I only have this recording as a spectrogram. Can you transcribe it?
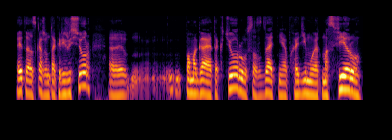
это, скажем так, режиссер э, помогает актеру создать необходимую атмосферу,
